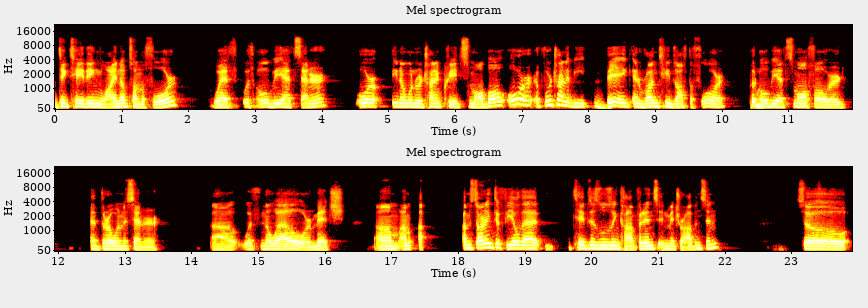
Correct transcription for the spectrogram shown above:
dictating lineups on the floor with with Obi at center, or you know when we're trying to create small ball, or if we're trying to be big and run teams off the floor, put Obi at small forward and throw in the center uh, with Noel or Mitch. Um, I'm I'm starting to feel that Thibs is losing confidence in Mitch Robinson. So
